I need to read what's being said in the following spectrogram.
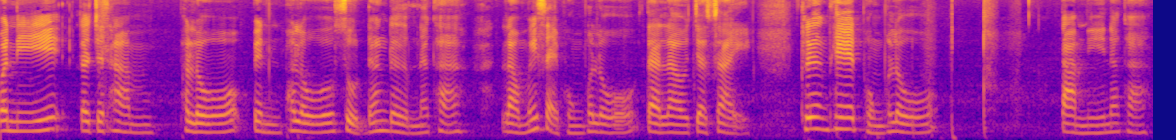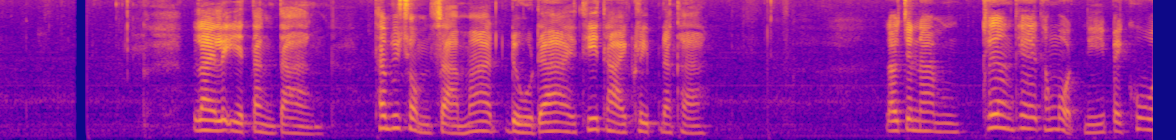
วันนี้เราจะทำพะโล้เป็นพะโล้สูตรดั้งเดิมนะคะ เราไม่ใส่ผงพะโล้แต่เราจะใส่เครื่องเทศผงพะโล้ตามนี้นะคะ รายละเอียดต่างๆ ท่านผู้ชมสามารถดูได้ที่ท้ายคลิปนะคะ เราจะนำ เครื่องเทศทั้งหมดนี้ไปคั่ว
